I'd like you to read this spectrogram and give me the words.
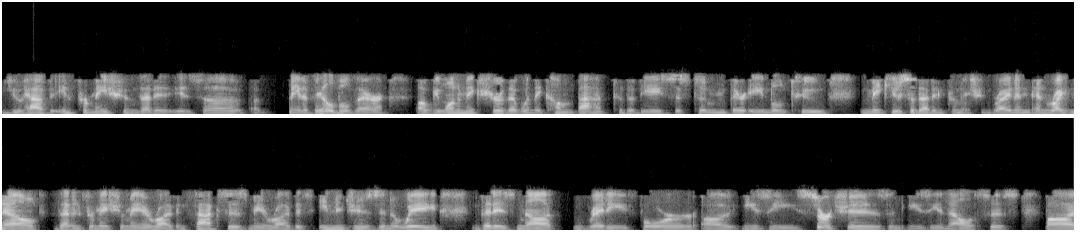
you have information that is uh, made available there, uh, we want to make sure that when they come back to the VA system, they're able to make use of that information, right? And, and right now, that information may arrive in faxes, may arrive as images in a way that is not ready for uh, easy searches and easy analysis by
